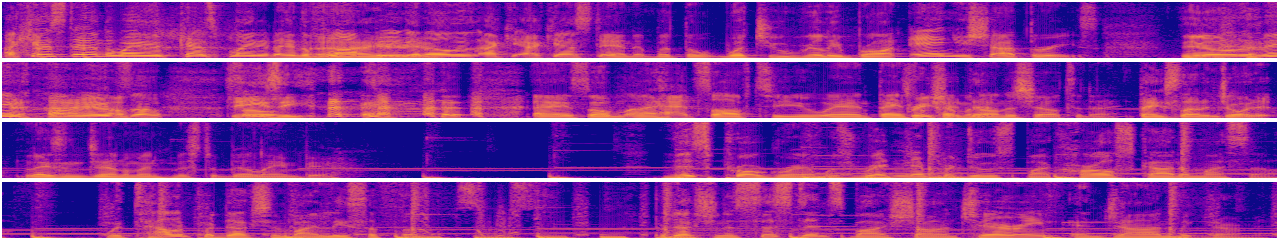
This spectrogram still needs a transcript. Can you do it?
I can't stand the way the cats play today, the flopping and all this. I can't, I can't stand it. But the what you really brought, and you shot threes. You know what I mean? I I mean, know. so It's so- easy. hey, so my hats off to you, and thanks Appreciate for coming that. on the show today, Thanks a lot. Enjoyed it. ladies and gentlemen. Mr. Bill Beer. This program was written and produced by Carl Scott and myself, with talent production by Lisa Phillips. Production assistance by Sean Cherry and John McDermott.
